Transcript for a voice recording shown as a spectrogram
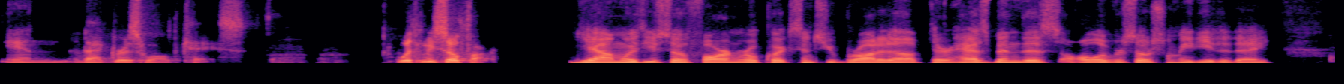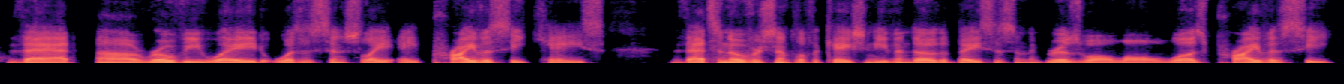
in that Griswold case. With me so far? Yeah, I'm with you so far. And real quick, since you brought it up, there has been this all over social media today that uh, Roe v. Wade was essentially a privacy case. That's an oversimplification, even though the basis in the Griswold law was privacy.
